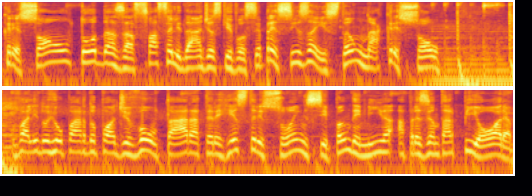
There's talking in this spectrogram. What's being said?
Cressol, todas as facilidades que você precisa estão na Cressol. O Vale do Rio Pardo pode voltar a ter restrições se pandemia apresentar piora.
